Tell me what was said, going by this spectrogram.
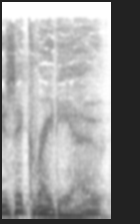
Music Radio.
